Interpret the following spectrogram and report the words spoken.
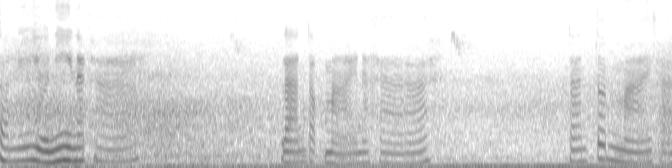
ตอนนี้อยู่นี่นะคะ ร้านดอกไม้นะคะ ร้าน ต้นไม้ค่ะ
